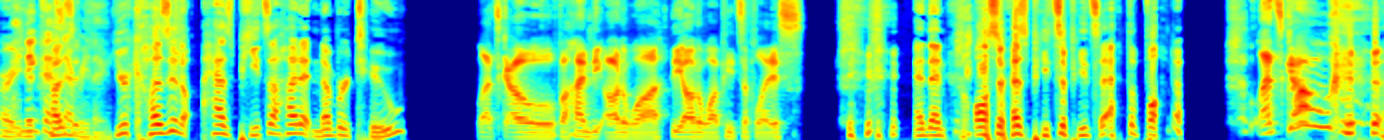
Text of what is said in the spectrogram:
All right, I your think that's everything. Your cousin has Pizza Hut at number 2? Let's go behind the Ottawa, the Ottawa pizza place. and then also has Pizza Pizza at the bottom. Let's go.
